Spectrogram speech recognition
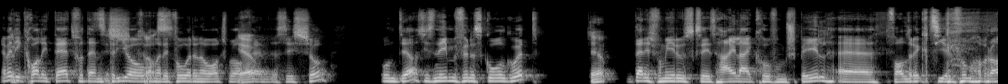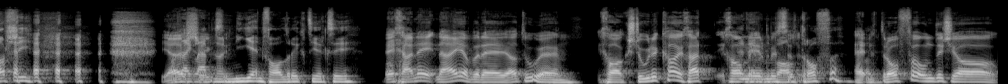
Eben die Qualität von dem Trio, das wir vorher noch angesprochen ja. haben, das ist schon. Und ja, sie sind immer für ein Goal gut. Ja. Und dann ist von mir aus gesehen das Highlight vom Spiel, äh, Fallrückzieher vom Abrashi. ja, ich glaube noch nie einen Fallrückzieher gesehen. Ich auch nicht, nein, aber äh, ja, du, äh, ich habe gestaunt gehabt. Ich habe ich hab mir den Ball getroffen. Hat ihn getroffen und ist ja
